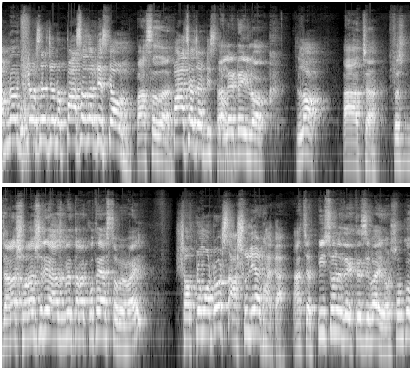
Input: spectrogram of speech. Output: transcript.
আপনার ভিউয়ার্সের জন্য পাঁচ হাজার ডিসকাউন্ট পাঁচ হাজার। পাঁচ হাজার তাহলে ডিসকাউন্ট এটাই লক লক আচ্ছা তো যারা সরাসরি আসবে তারা কোথায় আসতে হবে ভাই? স্বপ্ন মোটরস আশুলিয়া ঢাকা। আচ্ছা পিছনে দেখতেছি ভাই অসংখ্য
